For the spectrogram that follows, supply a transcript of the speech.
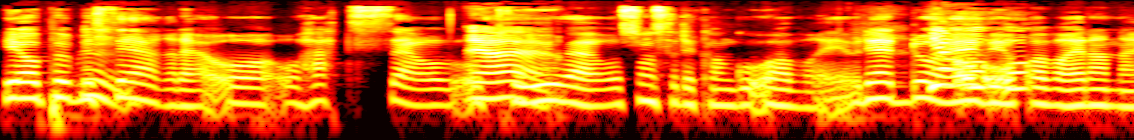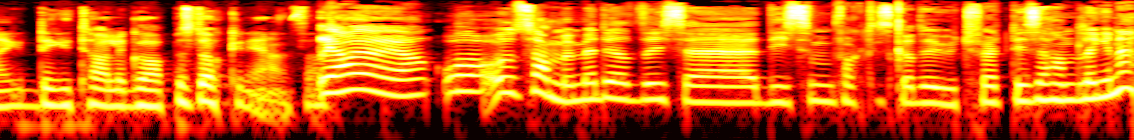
Ja, å publisere det og, og hetse og, og Ja, ja, true, og sånn som det kan gå over i. Og det, da Ja, er vi og- over i denne digitale gapestokken igjen. Sant? Ja, ja, ja. Og, og samme med disse, de som faktisk hadde utført disse handlingene.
